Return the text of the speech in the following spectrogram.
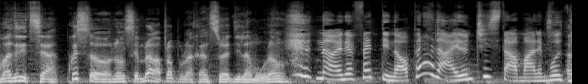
Ecco Patrizia, questo non sembrava proprio una canzone di Lamu, no? No, in effetti no, però dai, non ci sta male, molto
